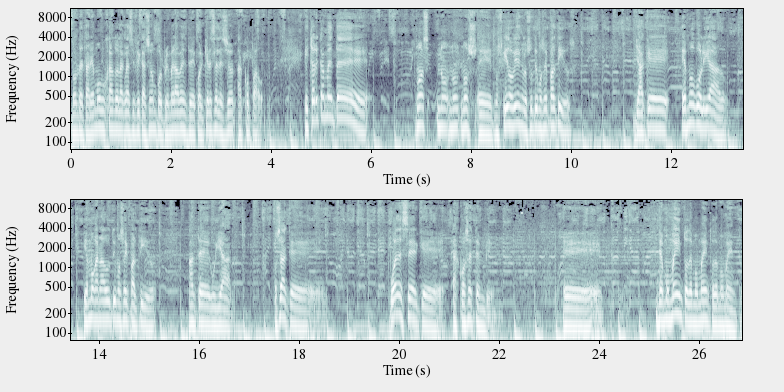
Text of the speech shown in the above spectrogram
donde estaremos buscando la clasificación por primera vez de cualquier selección a Copa Oro. Históricamente no, no- nos, eh, nos ido bien en los últimos seis partidos, ya que hemos goleado y hemos ganado los últimos seis partidos ante Guyana. O sea que puede ser que las cosas estén bien. Eh, de momento, de momento, de momento.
